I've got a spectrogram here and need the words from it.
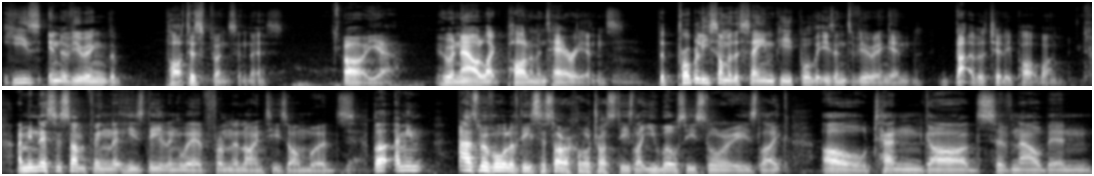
he's interviewing the participants in this, Oh, yeah. who are now like parliamentarians. Mm. They're probably some of the same people that he's interviewing in Battle of Chile Part One. I mean, this is something that he's dealing with from the 90s onwards. But I mean, as with all of these historical atrocities, like you will see stories like, oh, 10 guards have now been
